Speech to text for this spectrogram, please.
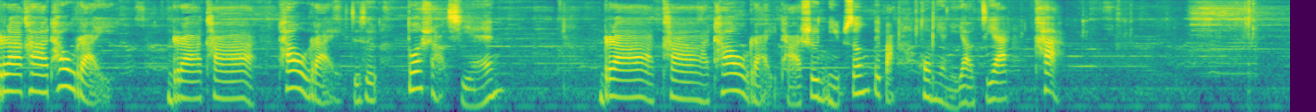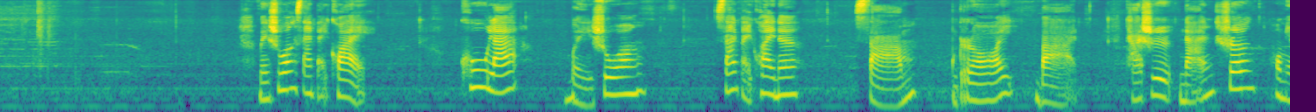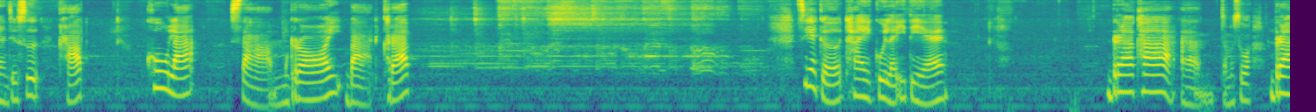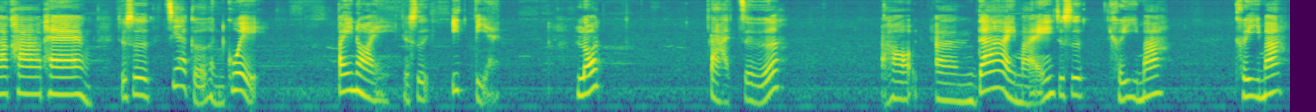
ราคาเท่าไหร่ ราคาเท่าไหร่就是多少钱ราคาเท่าไหร่它是女生对吧后面你要加ค่ 每双三百块คู่ละ每双三百块呢สามร้อยบาท他是男生，后面就是ครับคู่ละสามร้อยบาทครับ这个太贵了一点 ราคาอ่า怎么说ราคาแพง就是价格很贵ไปหน่อย就是一点ลด打折然后嗯，ได้ไหม就是可以吗？可以吗？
